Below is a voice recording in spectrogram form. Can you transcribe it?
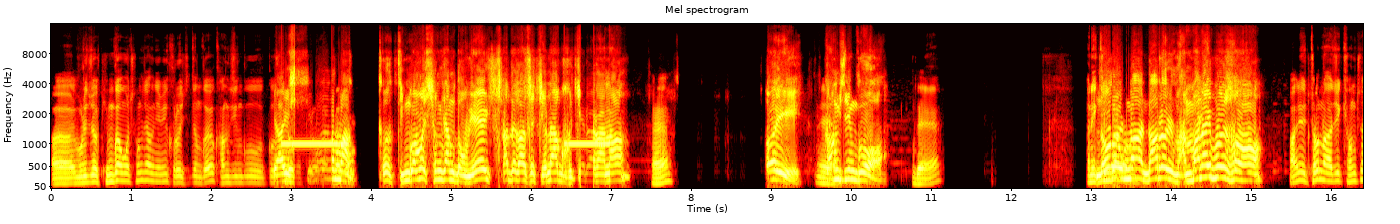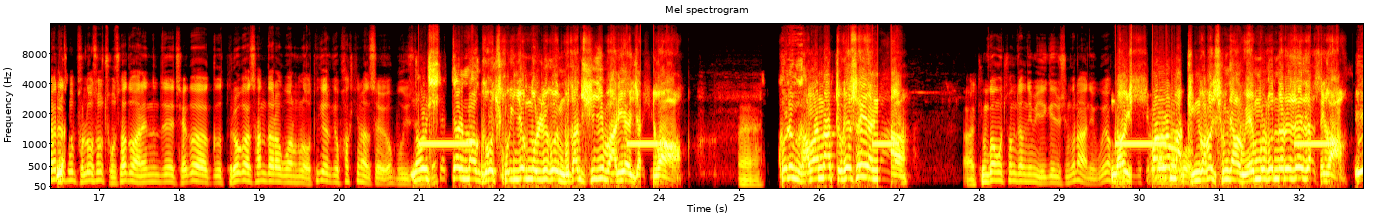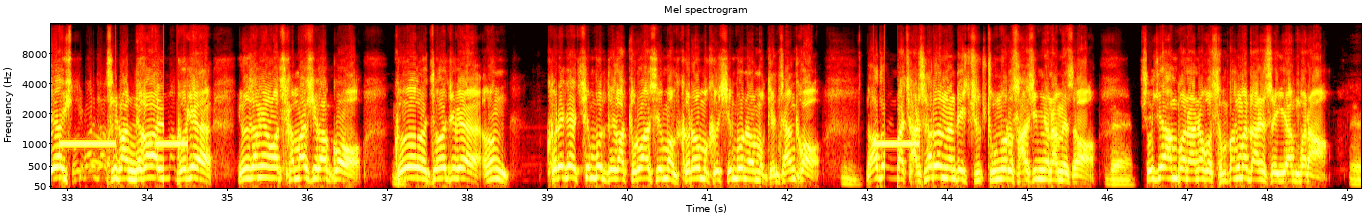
아, 우리 저 김광호 청장님이 그러시던가요? 강진구. 그 야, 이 씨발로만 그 김광호 청장도 왜 찾아가서 전화하고 그 찌랄 하나? 네? 어이 네. 강진구 네. 아니, 너 김광호, 나 나를 만만하게 보서 아니, 저는 아직 경찰에서 불러서 조사도 안 했는데 제가 그 들어가 산다라고 하는 걸 어떻게 그렇게 확신하세요, 모유수님? 너 새끼들 막그 초인종 놀리고 무단 취지 말이야 이 자식아. 네. 그런 거 가만 놔두겠어요 인마. 아, 김광호 청장님이 얘기해 주신 건 아니고요. 너 들어간다고. 김광호 청장을 왜 물고 늘어져 이 자식아. 예 씨발 자식아 내가 얼마 거기에 윤상현하고 참마시 갖고 그 저 저게 응 그렇게 신분 내가 들어왔으면 그러면 그 신분은 뭐 괜찮고 음. 나도 얼마 잘 살았는데 주- 중로로 40년 하면서 네. 수재 한번 안 하고 선방만 다녔어 이 양반아. 네.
